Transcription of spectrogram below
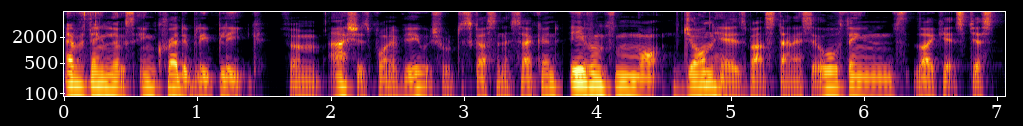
Everything looks incredibly bleak from Ash's point of view, which we'll discuss in a second. Even from what Jon hears about Stannis, it all seems like it's just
